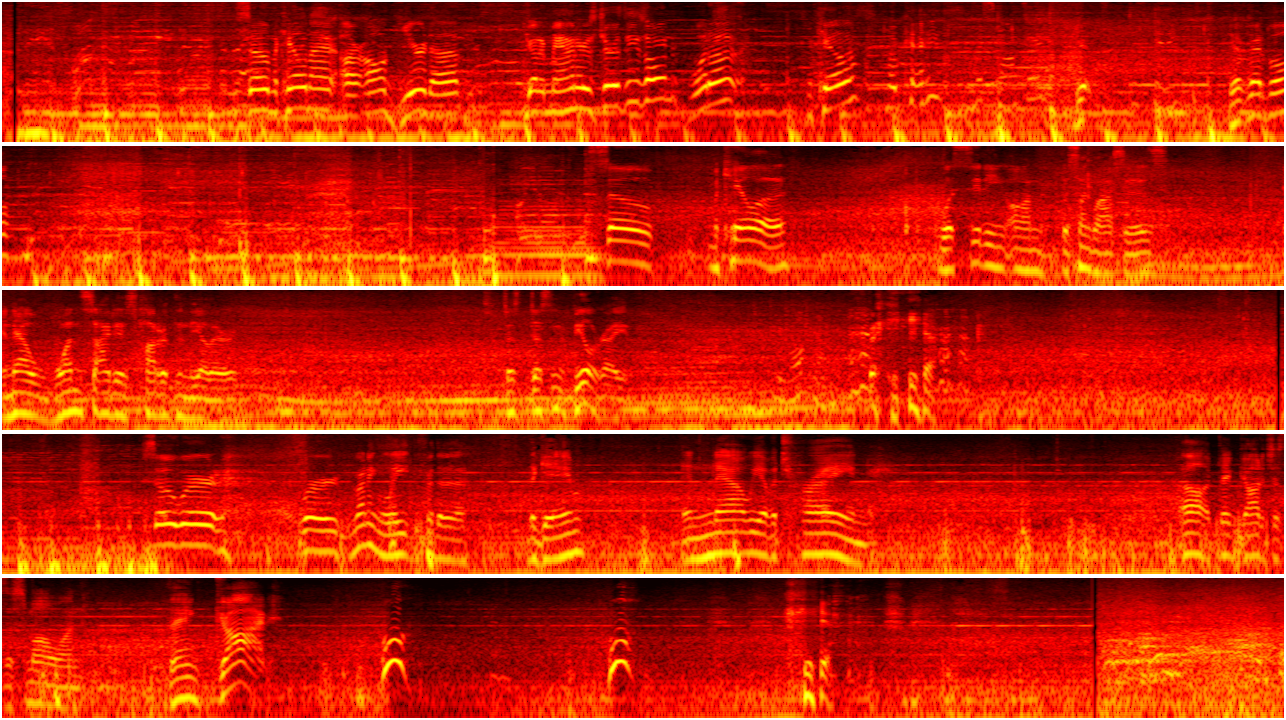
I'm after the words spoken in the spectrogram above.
So Michaela and I are all geared up. Got our Mariners jerseys on. What up? Michaela? Okay. The sponsor? Yep. Just kidding. Yep, Red Bull. So Michaela was sitting on the sunglasses and now one side is hotter than the other. Just doesn't feel right. You're welcome. yeah. So we're we're running late for the the game, and now we have a train. Oh, thank God it's just a small one. Thank God. Woo. Woo. yeah.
